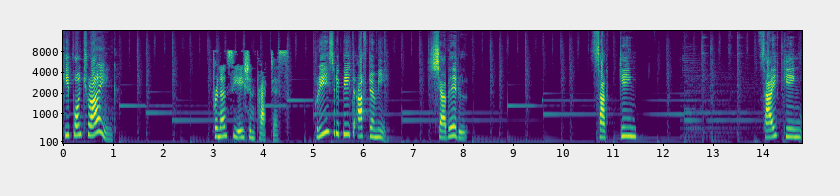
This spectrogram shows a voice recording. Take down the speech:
Keep on trying. Pronunciation practice. Please repeat after me. 喋る殺菌 最近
